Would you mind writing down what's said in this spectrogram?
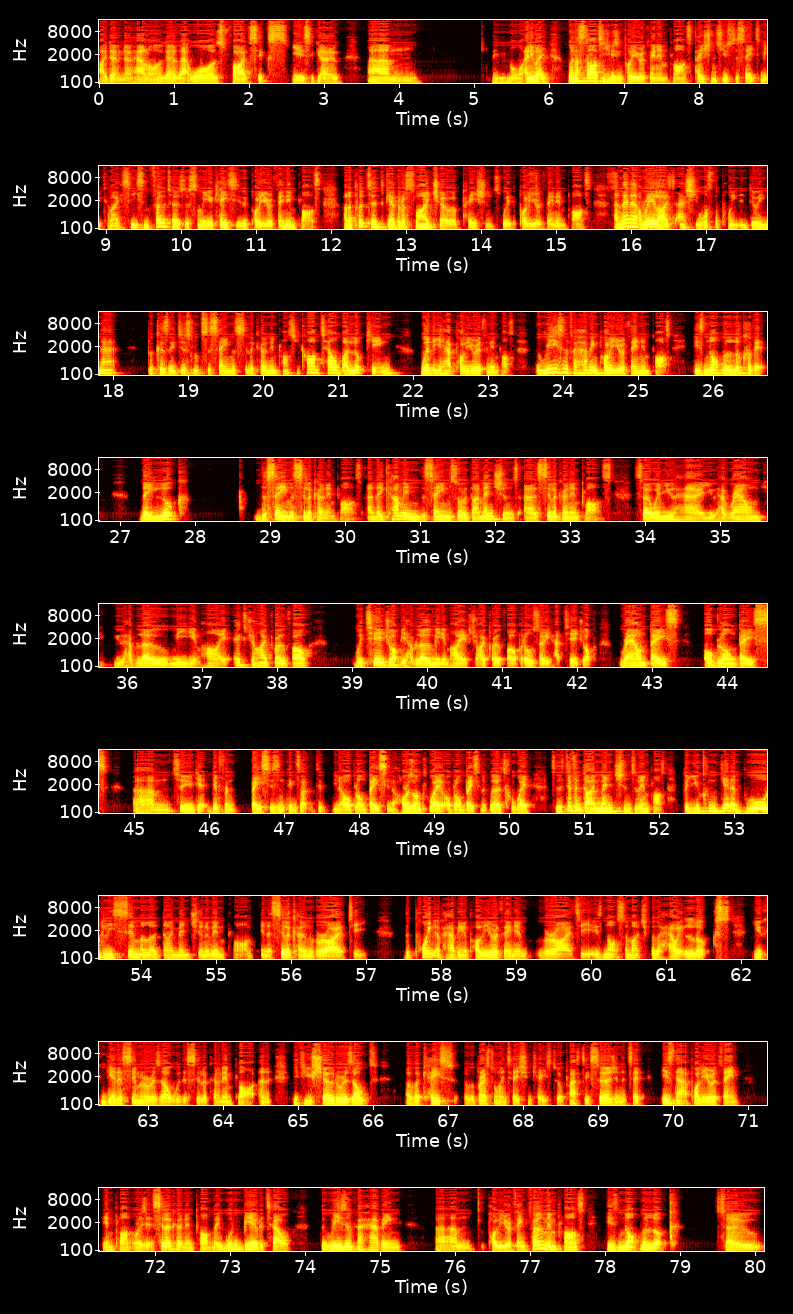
I don't know how long ago that was, five, six years ago, um, maybe more. Anyway, when I started using polyurethane implants, patients used to say to me, can I see some photos of some of your cases with polyurethane implants? And I put together a slideshow of patients with polyurethane implants. And then I realized, actually, what's the point in doing that? Because it just looks the same as silicone implants. You can't tell by looking whether you have polyurethane implants. The reason for having polyurethane implants is not the look of it. They look the same as silicone implants and they come in the same sort of dimensions as silicone implants. So when you have you have round, you have low, medium, high, extra high profile. With teardrop, you have low, medium, high, extra high profile, but also you have teardrop round base, oblong base. Um, so you get different bases and things like you know oblong base in a horizontal way, oblong base in a vertical way. So there's different dimensions of implants, but you can get a broadly similar dimension of implant in a silicone variety. The point of having a polyurethane variety is not so much for the how it looks you can get a similar result with a silicone implant. And if you showed a result of a case of a breast augmentation case to a plastic surgeon and said, is that a polyurethane implant or is it a silicone implant, they wouldn't be able to tell. The reason for having um, polyurethane foam implants is not the look. So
